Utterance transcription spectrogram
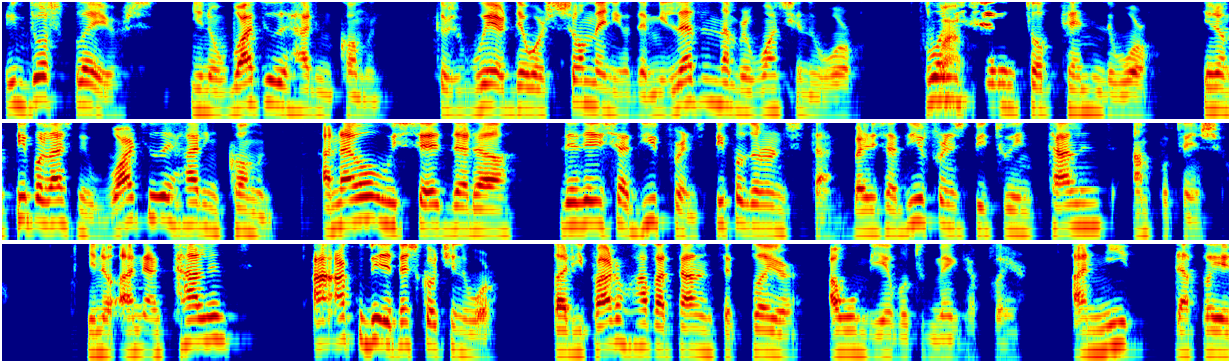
in those players, you know, what do they have in common? Because where there were so many of them, 11 number ones in the world, 27 wow. top 10 in the world. You know, people ask me, what do they have in common? And I always said that, uh, that there is a difference. People don't understand, but it's a difference between talent and potential. You know, and, and talent, I, I could be the best coach in the world, but if I don't have a talented player, I won't be able to make that player. I need that player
